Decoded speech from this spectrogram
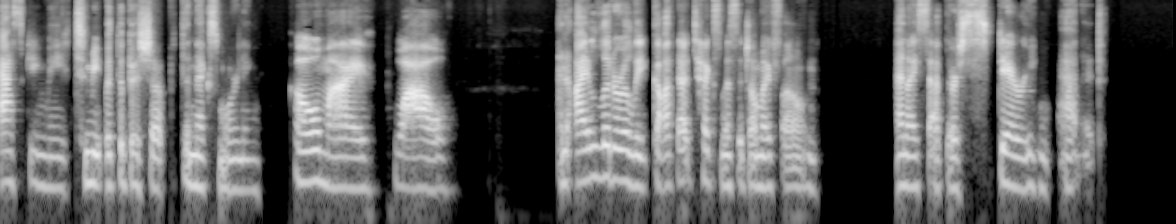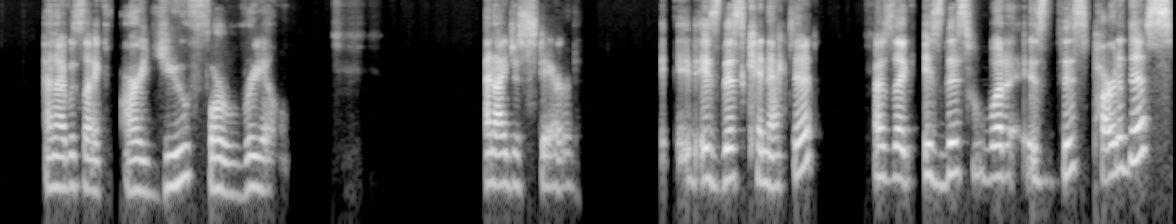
asking me to meet with the bishop the next morning. Oh my, wow. And I literally got that text message on my phone and I sat there staring at it. And I was like, Are you for real? And I just stared. Is this connected? I was like, Is this what is this part of this?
